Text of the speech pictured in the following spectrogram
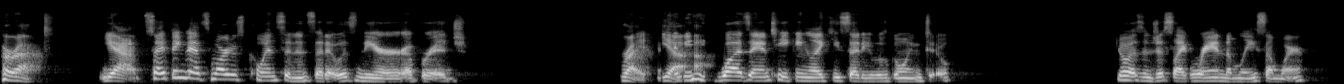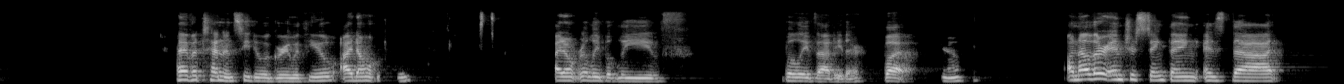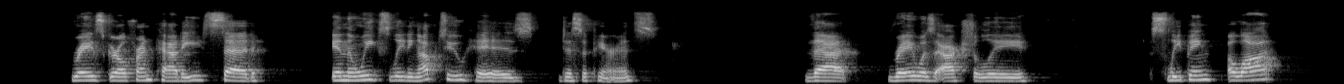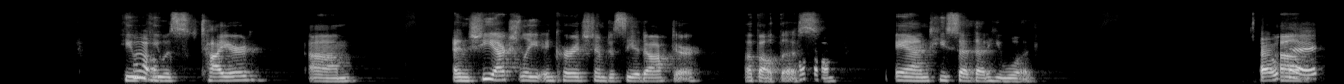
correct Yeah. So I think that's more just coincidence that it was near a bridge. right yeah Maybe he uh. was antiquing like he said he was going to. It wasn't just like randomly somewhere. I have a tendency to agree with you. I don't I don't really believe believe that either. But Yeah. Another interesting thing is that Ray's girlfriend Patty said in the weeks leading up to his disappearance that Ray was actually sleeping a lot. He Oh. he was tired. Um and she actually encouraged him to see a doctor about this. Oh, And he said that he would. okay.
